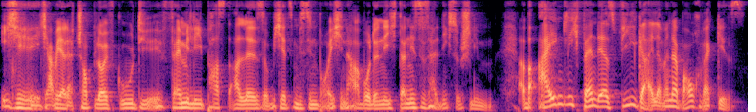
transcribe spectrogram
ich, ich habe ja, der Job läuft gut, die Family passt alles, ob ich jetzt ein bisschen Bäuchchen habe oder nicht, dann ist es halt nicht so schlimm. Aber eigentlich fände er es viel geiler, wenn der Bauch weg ist.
